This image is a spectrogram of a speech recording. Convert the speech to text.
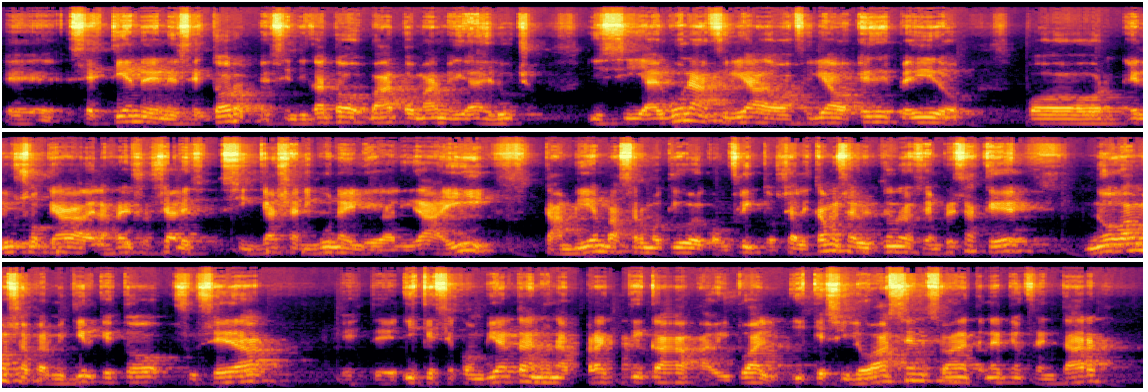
eh, se extiende en el sector, el sindicato va a tomar medidas de lucha. Y si alguna afiliada o afiliado es despedido por el uso que haga de las redes sociales sin que haya ninguna ilegalidad ahí, también va a ser motivo de conflicto. O sea, le estamos advirtiendo a las empresas que no vamos a permitir que esto suceda este, y que se convierta en una práctica habitual y que si lo hacen se van a tener que enfrentar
